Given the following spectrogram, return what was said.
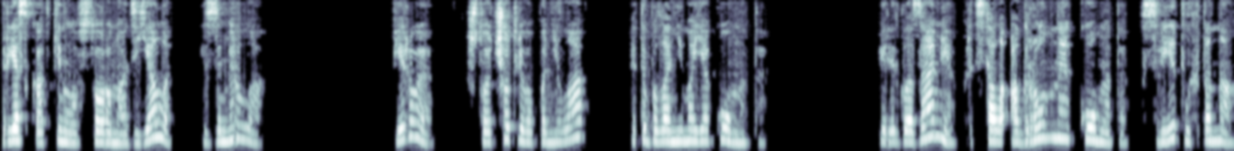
резко откинула в сторону одеяло и замерла. Первое, что отчетливо поняла, это была не моя комната. Перед глазами предстала огромная комната в светлых тонах,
